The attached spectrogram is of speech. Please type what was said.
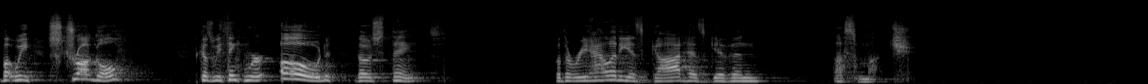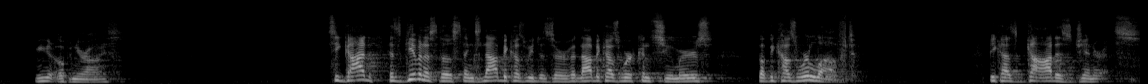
But we struggle because we think we're owed those things. But the reality is, God has given us much. You can open your eyes. See, God has given us those things not because we deserve it, not because we're consumers, but because we're loved. because God is generous.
